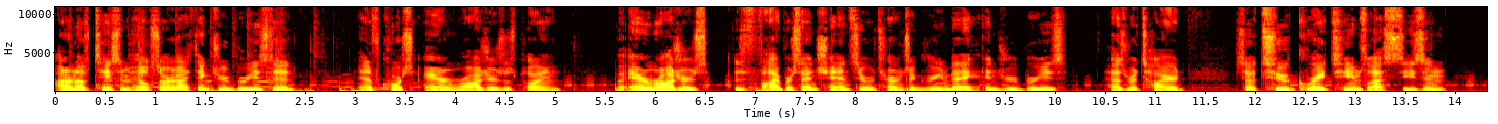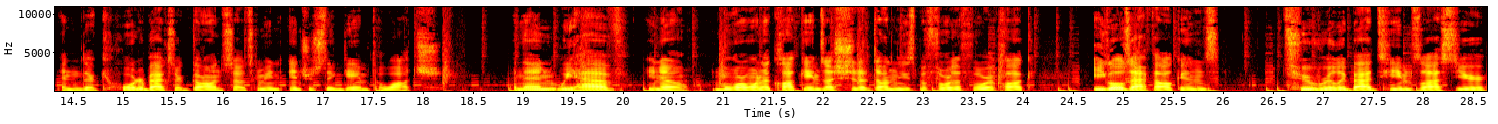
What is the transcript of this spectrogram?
I don't know if Taysom Hill started. I think Drew Brees did, and of course Aaron Rodgers was playing. But Aaron Rodgers is five percent chance he returns to Green Bay, and Drew Brees has retired. So two great teams last season and their quarterbacks are gone. So it's going to be an interesting game to watch. And then we have, you know, more one o'clock games. I should have done these before the four o'clock. Eagles at Falcons. Two really bad teams last year.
